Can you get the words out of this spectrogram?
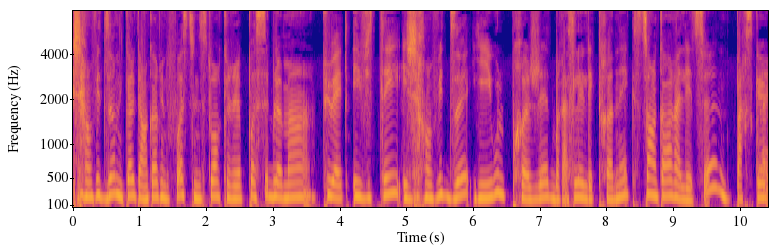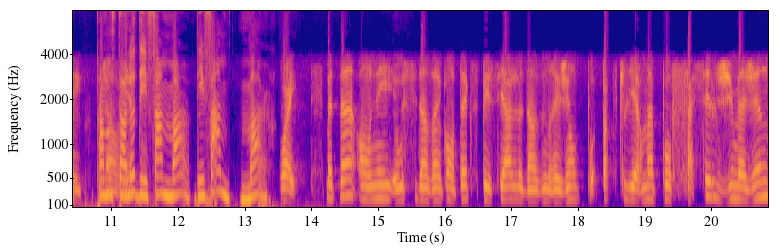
J'ai envie de dire, Nicole, qu'encore une fois, c'est une histoire qui aurait possiblement pu être évitée. Et j'ai envie de dire, il est où le projet de bracelet électronique? C'est encore à l'étude? Parce que pendant ce temps-là, des femmes meurent. Des femmes meurent. Oui. Maintenant, on est aussi dans un contexte spécial, dans une région particulièrement pas facile, j'imagine,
